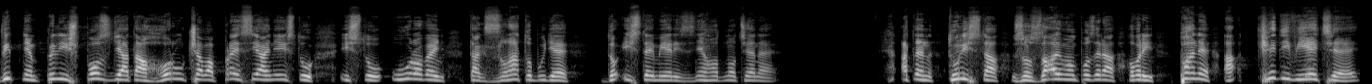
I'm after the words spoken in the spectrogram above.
vypnem príliš pozdia, tá horúčava presiahne istú, istú úroveň, tak zlato bude do istej miery znehodnotené. A ten turista so záujmom pozerá, hovorí, pane, a kedy viete,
